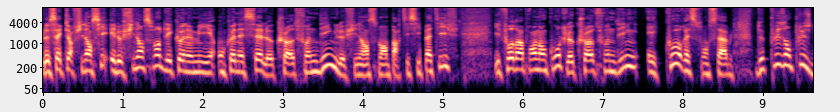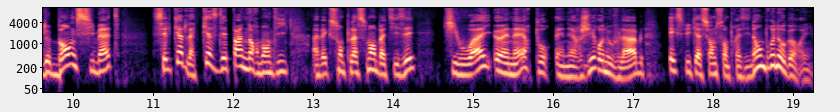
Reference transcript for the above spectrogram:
Le secteur financier et le financement de l'économie. On connaissait le crowdfunding, le financement participatif. Il faudra prendre en compte le crowdfunding éco-responsable. De plus en plus de banques s'y mettent. C'est le cas de la Caisse d'épargne Normandie, avec son placement baptisé Kiwai ENR pour énergie renouvelable. Explication de son président Bruno Goré.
